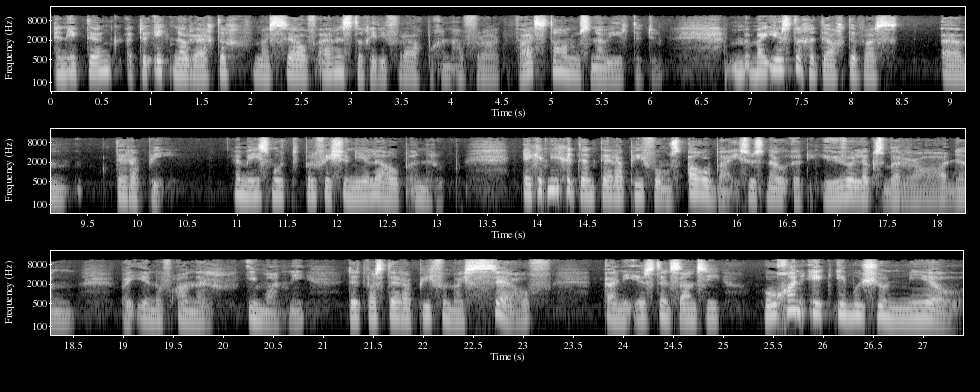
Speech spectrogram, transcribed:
En ek dink toe ek nou regtig myself ernstig hierdie vraag begin afvra, wat staan ons nou hier te doen? M my eerste gedagte was ehm um, terapie. 'n Mens moet professionele hulp inroep. Ek het nie gedink terapie vir ons albei soos nou 'n huweliksberading by een of ander iemand nie. Dit was terapie vir myself in die eerste instansie. Hoe gaan ek emosioneel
